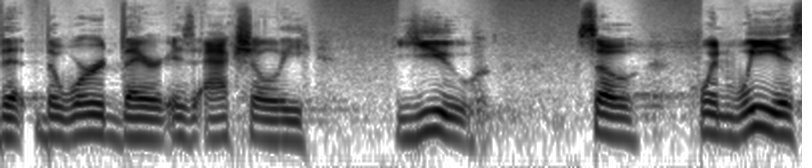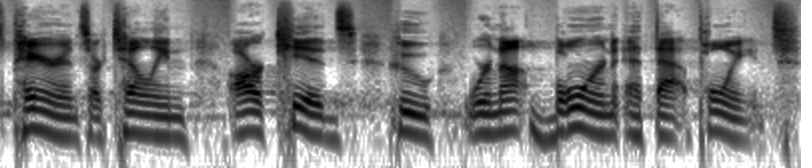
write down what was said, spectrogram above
that the word there is actually you. So when we as parents are telling our kids who were not born at that point,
